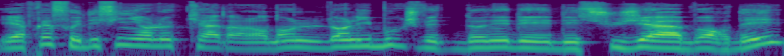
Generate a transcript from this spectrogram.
et après, il faut définir le cadre. Alors, dans, dans l'e-book, je vais te donner des, sujets à aborder,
